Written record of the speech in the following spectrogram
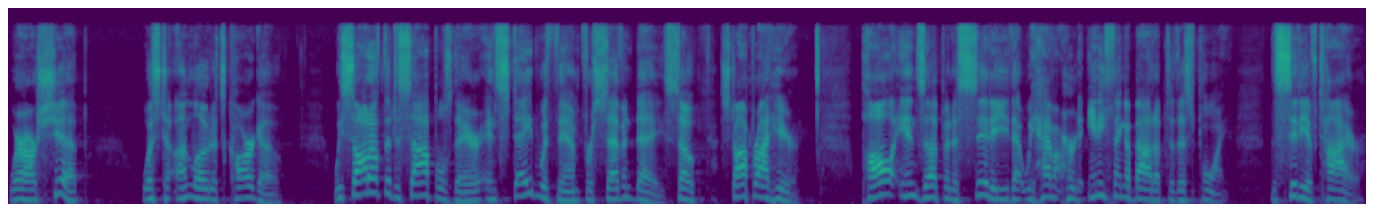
where our ship was to unload its cargo. We sought out the disciples there and stayed with them for seven days. So, stop right here. Paul ends up in a city that we haven't heard anything about up to this point the city of Tyre.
